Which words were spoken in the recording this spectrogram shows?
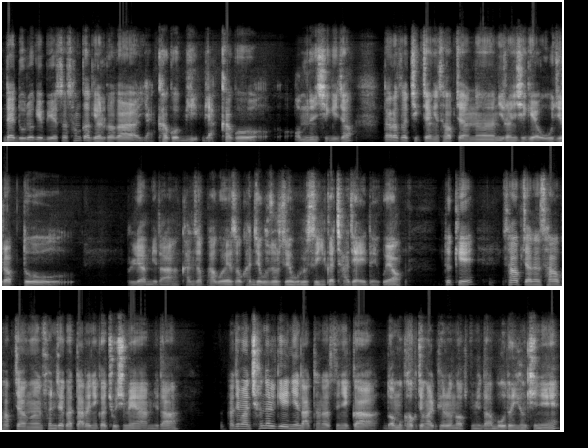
내 노력에 비해서 성과 결과가 약하고 미, 약하고 없는 시기죠. 따라서 직장인 사업자는 이런 시기에 오지랖도 불리합니다. 간섭하고 해서 관제 구설수에 오를 수 있으니까 자제해야 되고요. 특히 사업자는 사업 확장은 손재가 따르니까 조심해야 합니다. 하지만 천을기인이 나타났으니까 너무 걱정할 필요는 없습니다. 모든 흉신이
